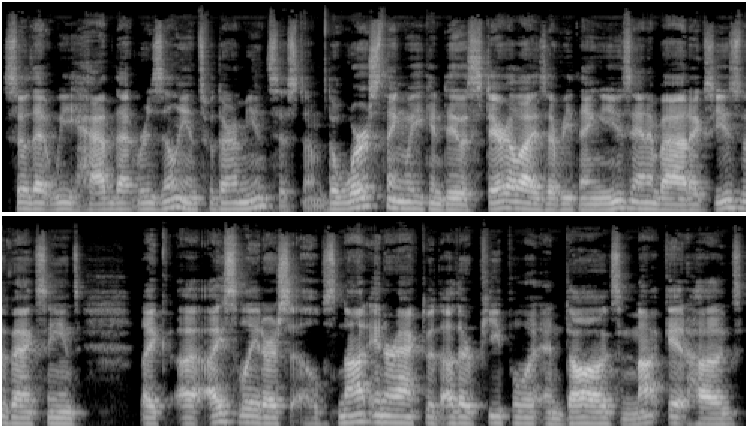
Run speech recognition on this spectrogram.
so that we have that resilience with our immune system. The worst thing we can do is sterilize everything, use antibiotics, use the vaccines. like uh, isolate ourselves, not interact with other people and dogs, and not get hugs.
